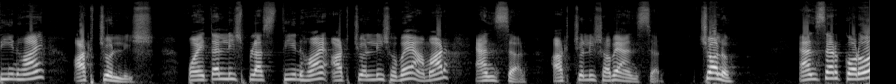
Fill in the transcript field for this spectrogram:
তিন হয় আটচল্লিশ। পঁয়তাল্লিশ প্লাস তিন হয় আটচল্লিশ হবে আমার অ্যান্সার আটচল্লিশ হবে অ্যান্সার চলো অ্যান্সার করো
